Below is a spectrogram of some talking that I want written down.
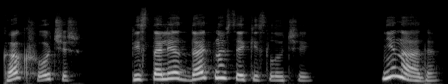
Как хочешь. Пистолет дать на всякий случай. «Не надо!»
